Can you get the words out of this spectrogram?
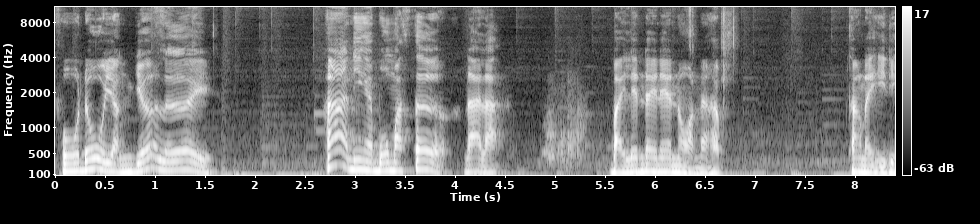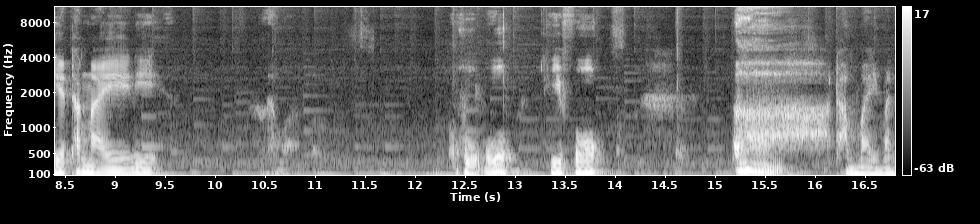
โฟโดอย่างเยอะเลย อ่านี่ไงโบมาสเตอร์ได้ละ ใบเล่นได้แน่นอนนะครับ ทั้งใน ETH ทั้งในนี่โอ้โหทีโฟกอ่าทำไมมัน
